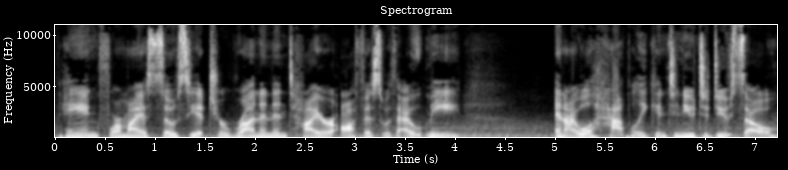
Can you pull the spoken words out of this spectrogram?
paying for my associate to run an entire office without me. And I will happily continue to do so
